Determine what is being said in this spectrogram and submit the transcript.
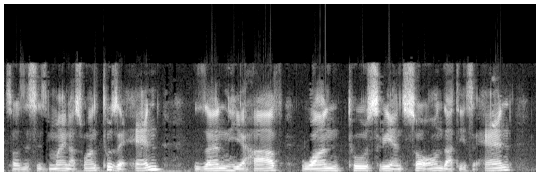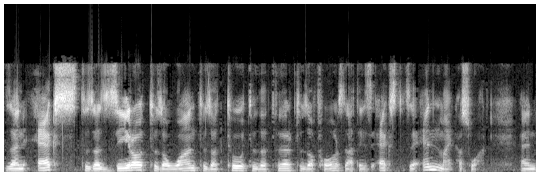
So this is minus 1 to the n. Then you have 1 2 3 and so on. That is n. Then x to the 0 to the 1 to the 2 to the 3rd to the 4th that is x to the n minus 1 and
